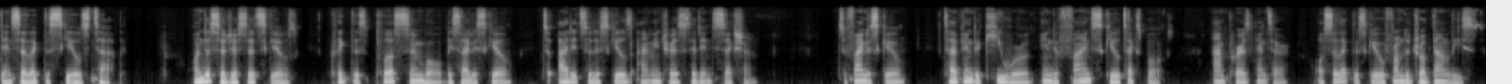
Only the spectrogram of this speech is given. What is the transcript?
then select the Skills tab. Under Suggested Skills, click the plus symbol beside the skill to add it to the Skills I'm interested in section. To find a skill, type in the keyword in the Find Skill text box and press Enter, or select the skill from the drop-down list.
